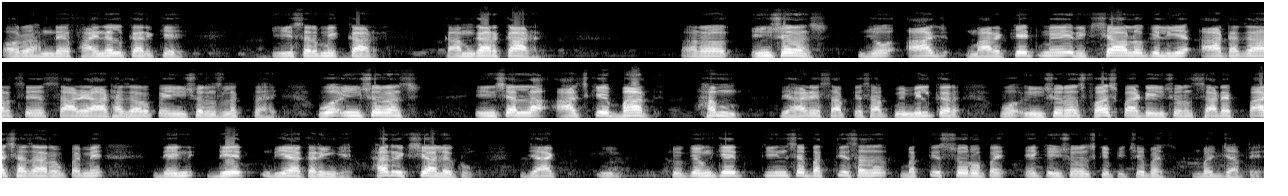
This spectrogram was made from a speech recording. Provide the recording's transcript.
और हमने फाइनल करके ई श्रमिक कार्ड, कामगार कार्ड और इंश्योरेंस, जो आज मार्केट में रिक्शा वालों के लिए आठ हज़ार से साढ़े आठ हज़ार रुपये इंश्योरेंस लगता है। वो इंश्योरेंस इंशाल्लाह आज के बाद हम दिहाड़े साहब के साथ में मिलकर वो इंश्योरेंस फ़र्स्ट पार्टी इंश्योरेंस साढ़े पाँच हज़ार रुपये में दे दे दिया करेंगे। हर रिक्शे वाले को जा क्योंकि उनके तीन से बत्तीस हज़ार बत्तीस सौ रुपये एक इंश्योरेंस के पीछे बच बच जाते हैं।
